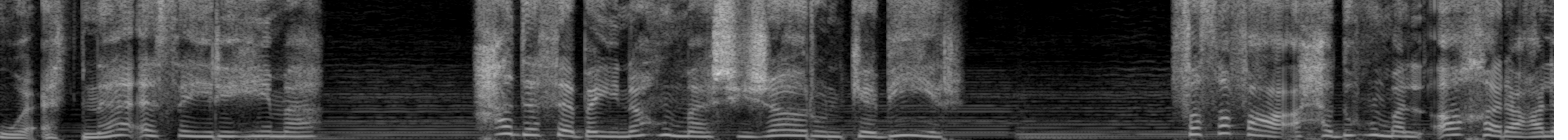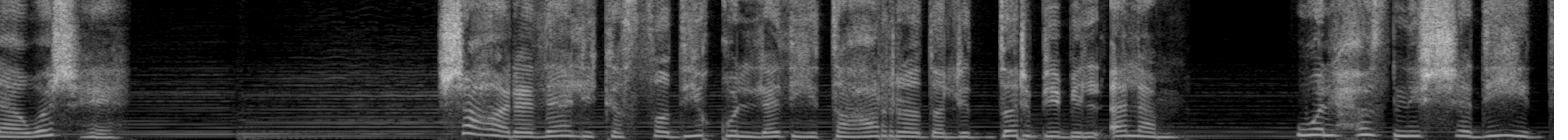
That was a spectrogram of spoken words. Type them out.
وأثناء سيرهما حدث بينهما شجار كبير فصفع أحدهما الآخر على وجهه. شعر ذلك الصديق الذي تعرض للضرب بالألم والحزن الشديد.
